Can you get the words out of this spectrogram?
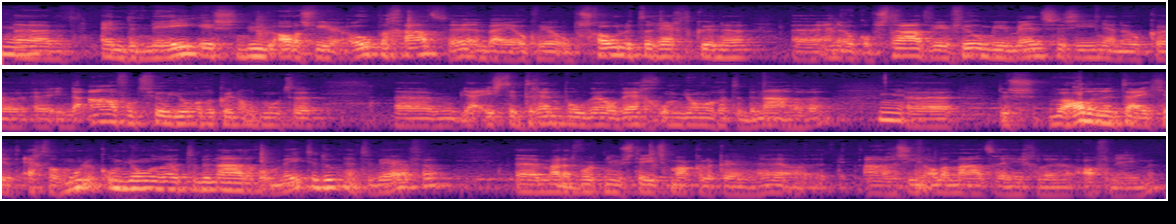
Um, en de nee is nu alles weer open gaat. Hè, en wij ook weer op scholen terecht kunnen. en ook op straat weer veel meer mensen zien. En ook in de avond veel jongeren kunnen ontmoeten. Ehm, ja, is de drempel wel weg om jongeren te benaderen. Uh, dus we hadden een tijdje het echt wel moeilijk om jongeren te benaderen om mee te doen en te werven. Uh, maar dat wordt nu steeds makkelijker, hè, aangezien alle maatregelen afnemen.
